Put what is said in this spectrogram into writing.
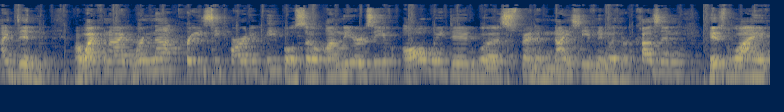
I didn't. My wife and I, we're not crazy party people, so on New Year's Eve, all we did was spend a nice evening with her cousin, his wife,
